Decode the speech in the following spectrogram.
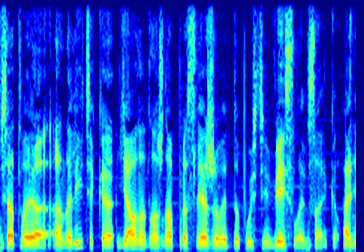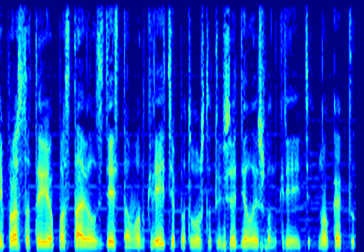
вся твоя аналитика явно должна прослеживать, допустим, весь лайфсайкл, а не просто ты ее поставил здесь, там, в OneCreate, потому что ты все делаешь в OneCreate. Ну, как-то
